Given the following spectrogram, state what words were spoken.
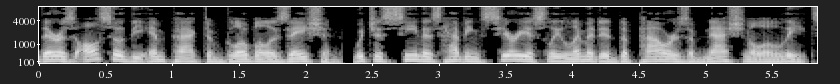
There is also the impact of globalization, which is seen as having seriously limited the powers of national elites.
